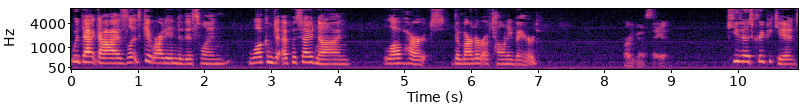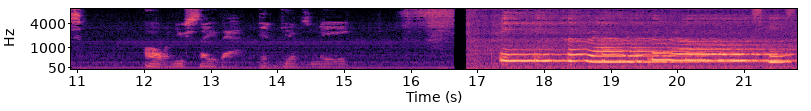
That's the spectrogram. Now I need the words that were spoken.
With that, guys, let's get right into this one. Welcome to episode 9 Love Hurts The Murder of Tony Baird. Are you going to say it? Cue those creepy kids. Oh, when you say that, it gives me. around the roses.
